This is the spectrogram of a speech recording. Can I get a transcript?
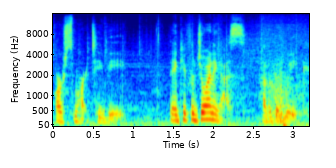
or smart TV. Thank you for joining us. Have a good week.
